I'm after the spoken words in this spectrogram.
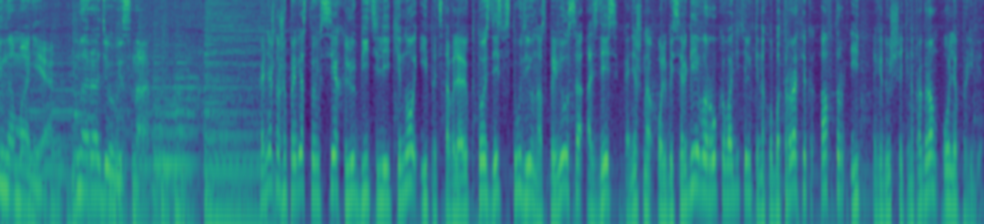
Киномания на радио «Весна». Конечно же, приветствуем всех любителей кино и представляю, кто здесь в студии у нас появился. А здесь, конечно, Ольга Сергеева, руководитель киноклуба «Трафик», автор и ведущая кинопрограмм. Оля, привет.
